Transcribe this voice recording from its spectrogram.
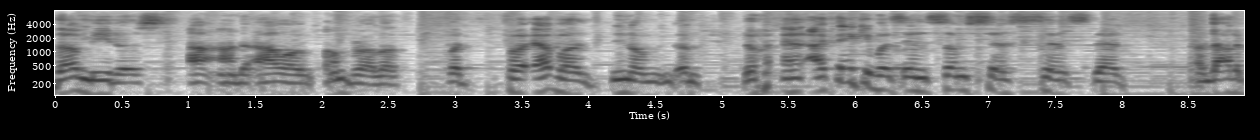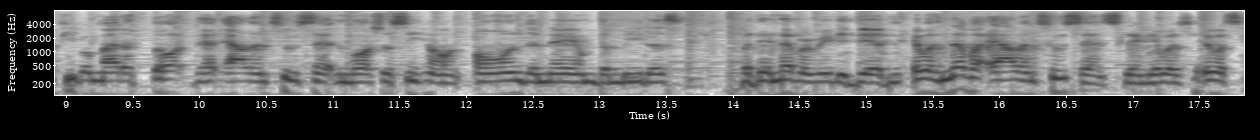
the meters uh, under our umbrella, but forever, you know, the, the, and I think it was in some sense, sense that a lot of people might have thought that Allen Toussaint and Marshall Sehorn owned the name the meters, but they never really did. It was never Allen Toussaint's thing. It was it was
